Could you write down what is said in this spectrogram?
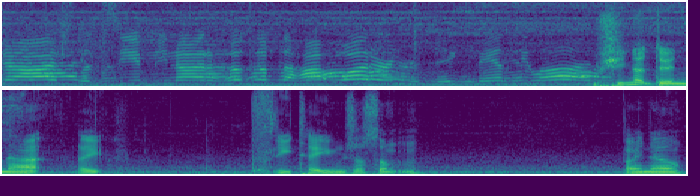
Josh, let's see if you know how to hook up the hot water in your big fancy lodge. Was she not doing that like three times or something? By now?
